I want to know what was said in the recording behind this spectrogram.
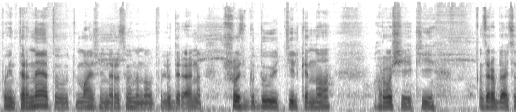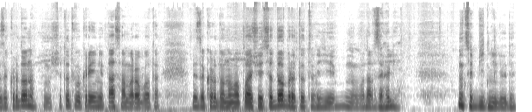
по інтернету, от майже не розвинено. От люди реально щось будують тільки на гроші, які заробляються за кордоном, тому що тут в Україні та сама робота, де за кордоном оплачується добре, тут її, ну, вона взагалі. Ну, це бідні люди.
